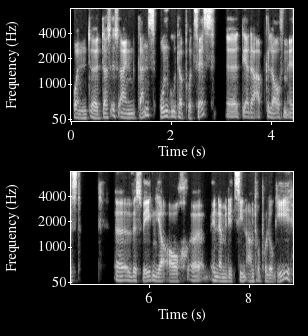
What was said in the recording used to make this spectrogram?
Und äh, das ist ein ganz unguter Prozess, äh, der da abgelaufen ist, äh, weswegen ja auch äh, in der Medizinanthropologie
